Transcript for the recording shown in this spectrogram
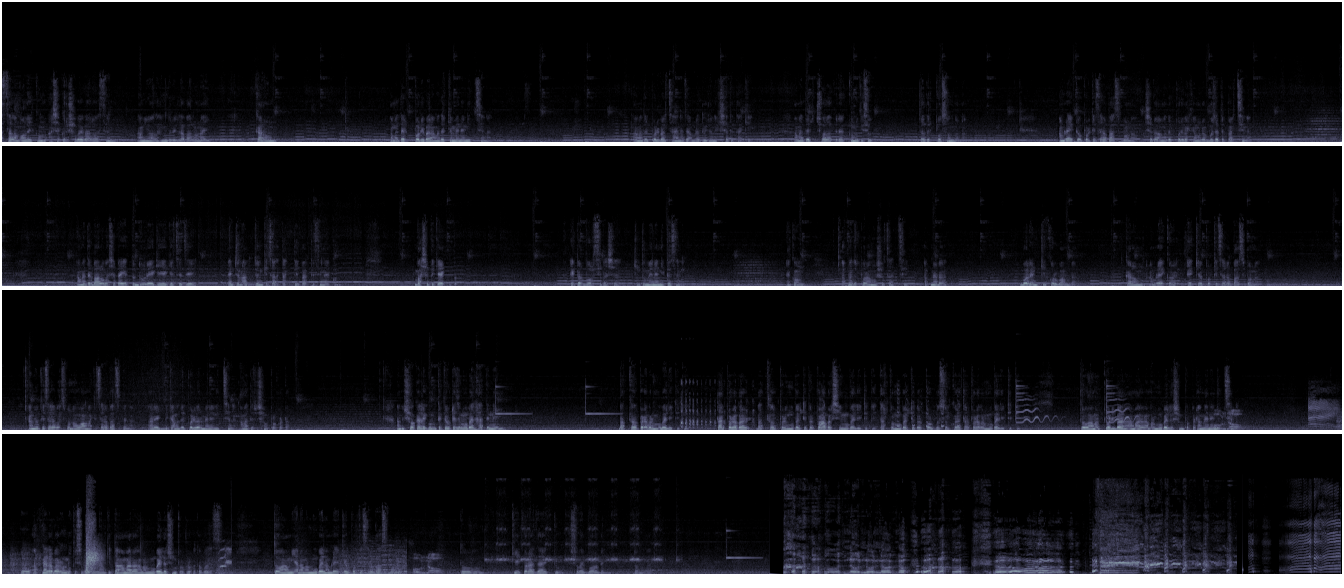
আসসালামু আলাইকুম, আশা করি সবাই ভালো আছেন। আমিও আলহামদুলিল্লাহ ভালো নাই, কারণ আমাদের পরিবার আমাদেরকে মেনে নিচ্ছে না। আমাদের পরিবার চায় না যে আমরা দুজন একসাথে থাকি। আমাদের চলাফেরা কোনো কিছু তাদের পছন্দ না। আমরা একে অপরকে ছাড়া বাঁচবো না, সেটা আমাদের পরিবারকে আমরা বোঝাতে পারছি না। আমাদের ভালোবাসাটাই এত দূরে এগিয়ে গেছে যে একজন আরেকজনকে ছাড়া থাকতেই পারতেছি না এখন। বাসা থেকে একবার একবার বলছি বাসায় কিন্তু মেনে নিতেছে না। এখন আপনাদের পরামর্শ চাচ্ছি, আপনারা বলেন কি করব আমরা? কারণ আমরা একে- একে অপরকে ছাড়া বাঁচবো না। আমি ওকে ছাড়া বাঁচবো না, ও আমাকে ছাড়া বাঁচবে না। আর একদিকে আমাদের পরিবার মেনে নিচ্ছে না, আমাদের সম্পর্কটা। আমি সকালে ঘুম থেকে উঠে যে মোবাইল হাতে নেই, ভাত খাওয়ার পর আবার মোবাইলে টিপি। তারপর আবার ভাত খাওয়ার পরে মোবাইল টিপার পর আবার সেই মোবাইলে টিপি। তারপর মোবাইল টিপার পর গোসল করে তারপর আবার মোবাইলে টিপি। তো আমার পরিবার, আমার আমার মোবাইলের সম্পর্কটা মেনে নিচ্ছে না। তো আপনার আবার অন্য কিছু বললাম কিন্তু আমার আমার মোবাইলের সম্পর্কের কথা বলেছে তো আমি আর আমার মোবাইল আমরা একে অপরকে ছাড়া বাঁচবো না তো কি করা যায় একটু সবাই বলবেন ধন্যবাদ Oh, no, no, no, no.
